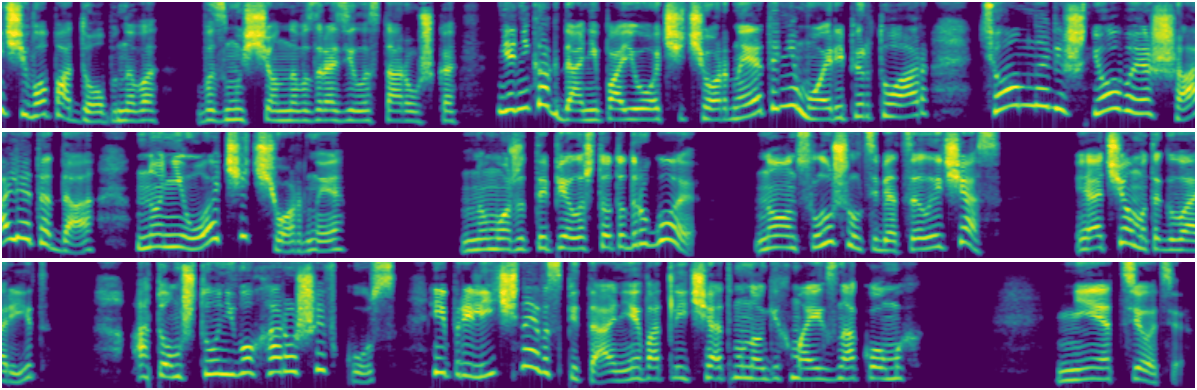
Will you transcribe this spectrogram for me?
ничего подобного», — возмущенно возразила старушка. «Я никогда не пою очи черные, это не мой репертуар. Темно-вишневая шаль — это да, но не очи черные». «Ну, может, ты пела что-то другое? Но он слушал тебя целый час. И о чем это говорит? О том, что у него хороший вкус и приличное воспитание, в отличие от многих моих знакомых. Нет, тетя,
